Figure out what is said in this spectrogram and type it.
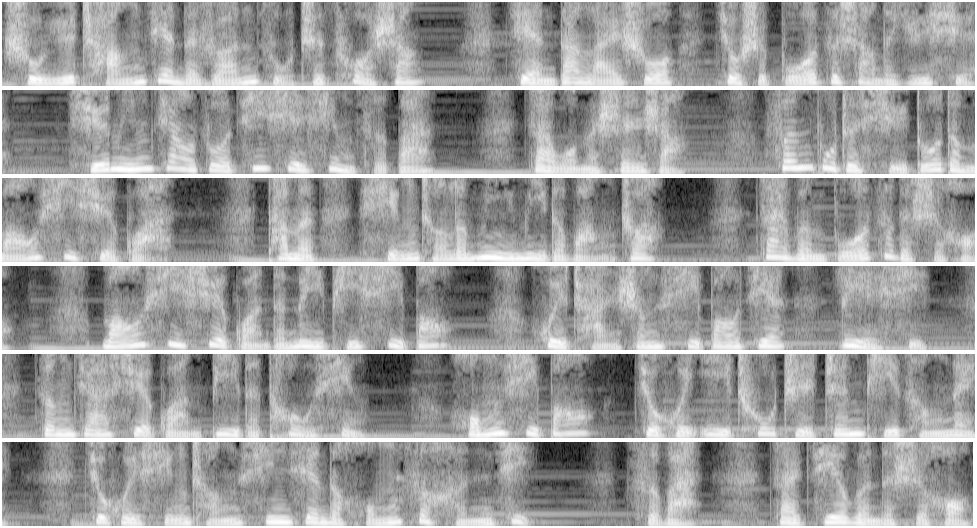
属于常见的软组织挫伤。简单来说，就是脖子上的淤血，学名叫做机械性紫斑。在我们身上分布着许多的毛细血管，它们形成了密密的网状。在吻脖子的时候，毛细血管的内皮细胞。会产生细胞间裂隙，增加血管壁的透性，红细胞就会溢出至真皮层内，就会形成新鲜的红色痕迹。此外，在接吻的时候，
